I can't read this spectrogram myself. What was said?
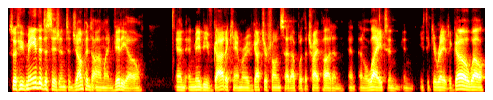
so if you've made the decision to jump into online video and and maybe you've got a camera you've got your phone set up with a tripod and and, and a light and, and you think you're ready to go well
